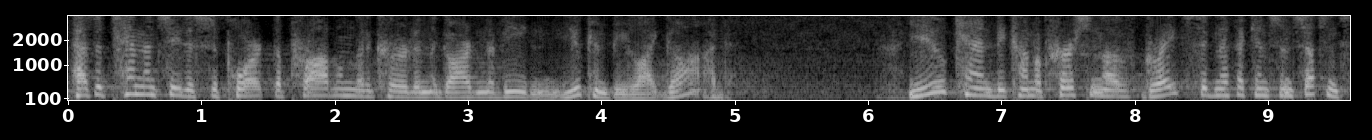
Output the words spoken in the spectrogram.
has a tendency to support the problem that occurred in the Garden of Eden. You can be like God. You can become a person of great significance and substance.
